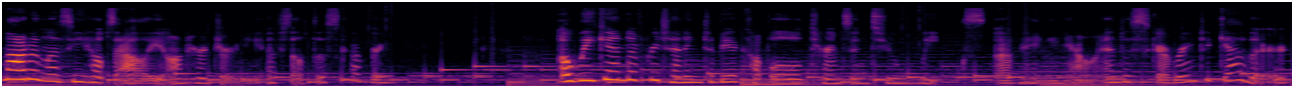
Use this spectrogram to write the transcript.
Not unless he helps Allie on her journey of self discovery. A weekend of pretending to be a couple turns into weeks of hanging out and discovering together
